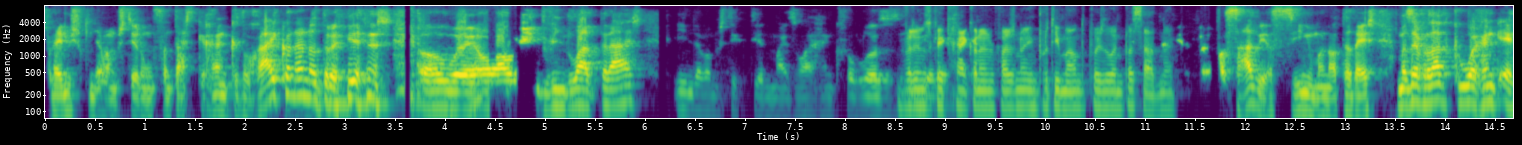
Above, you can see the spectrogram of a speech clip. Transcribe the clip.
prémios, porque ainda vamos ter um fantástico arranque do Raikkonen outra vez, ou, é, ou alguém vindo lá de trás, e ainda vamos ter que ter mais um arranque fabuloso. Veremos o que é que Raikkonen faz no, em Portimão depois do ano passado, não é? passado, e assim, uma nota 10, mas é verdade que o arranque é,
